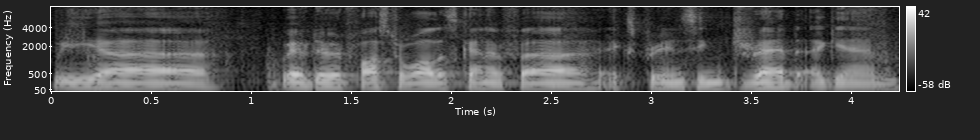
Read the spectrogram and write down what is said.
We uh, we have David Foster Wallace kind of uh, experiencing dread again.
